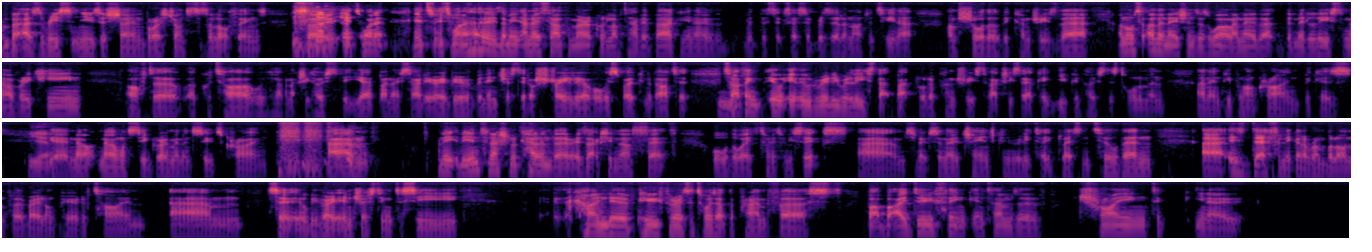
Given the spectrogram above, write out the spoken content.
But as the recent news has shown, Boris Johnson says a lot of things. So it's one of it's it's one of those. I mean, I know South America would love to have it back. You know, with the success of Brazil and Argentina, I'm sure there'll be countries there, and also other nations as well. I know that the Middle East are now very keen after uh, Qatar. We haven't actually hosted it yet, but I know Saudi Arabia have been interested. Australia have always spoken about it. Mm. So I think it, it, would really release that backlog of countries to actually say, okay, you can host this tournament, and then people aren't crying because yeah, yeah no, no one wants to see grown men in suits crying. um, the the international calendar is actually now set all the way to 2026. Um, so, you know, so no change can really take place until then. Uh, is definitely going to rumble on for a very long period of time. Um, so it'll be very interesting to see kind of who throws the toys out the pram first. But but I do think in terms of trying to you know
